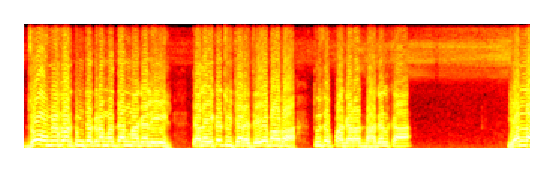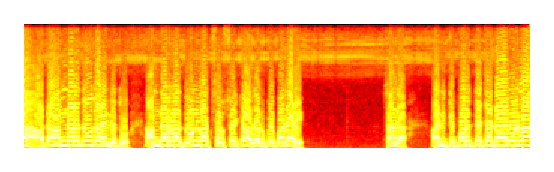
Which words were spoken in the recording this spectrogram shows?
जो उमेदवार तुमच्याकडे मतदान मागायला येईल त्याला एकच विचारायचं ए बाबा तुझं पगारात भागल का? यांना आता आमदाराचं उदाहरण देतो. आमदाराला दोन लाख चौसष्ट हजार रुपये पगार आहे. सांगा. आणि ते परत त्याच्या ड्रायव्हरला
